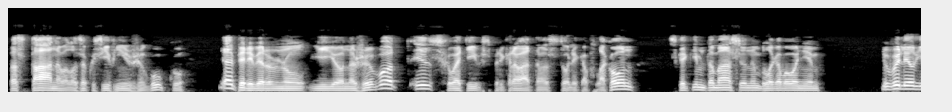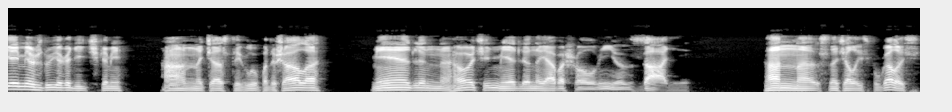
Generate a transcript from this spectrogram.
постановала, закусив нижнюю губку, я перевернул ее на живот и, схватив с прикроватного столика флакон с каким-то масляным благовонием, вылил ей между ягодичками. Анна часто и глупо дышала, Медленно, очень медленно я обошел в нее сзади. Анна сначала испугалась,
